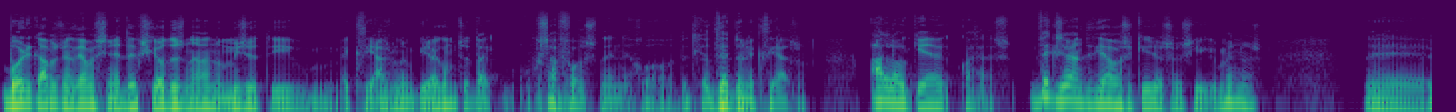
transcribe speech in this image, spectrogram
μπορεί κάποιος να διάβασει συνέντευξη και όντως να νομίζει ότι εκθιάζουμε τον Κυριάκο Μητσοτάκη. Σαφώς δεν έχω τέτοιο. Δεν τον εκθιάζω. Αλλά ο okay, καθένας. Δεν ξέρω αν τη διάβασε ο κύριος ο συγκεκριμένος. Ε,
